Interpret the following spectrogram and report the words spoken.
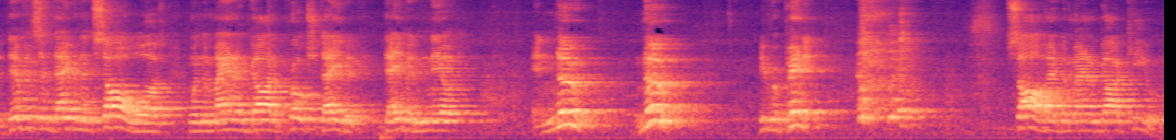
The difference in David and Saul was when the man of God approached David, David knelt and knew, knew. He repented. Saul had the man of God killed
